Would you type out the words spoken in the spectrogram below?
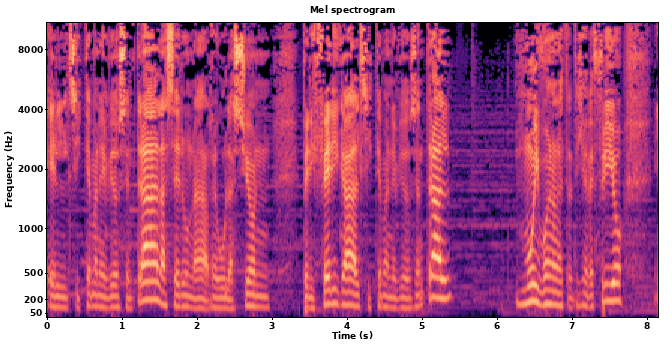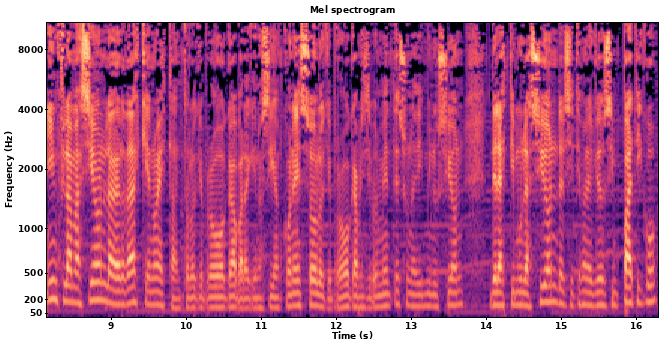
el sistema nervioso central, hacer una regulación periférica al sistema nervioso central. Muy buena la estrategia de frío. Inflamación, la verdad es que no es tanto lo que provoca, para que no sigan con eso, lo que provoca principalmente es una disminución de la estimulación del sistema nervioso simpático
